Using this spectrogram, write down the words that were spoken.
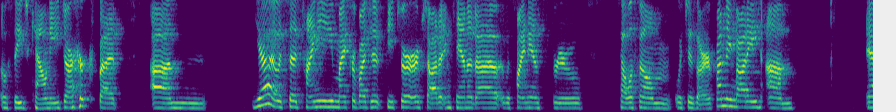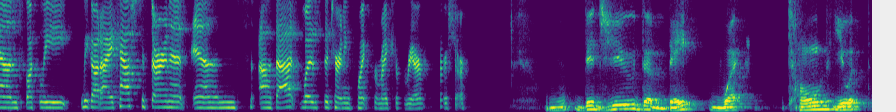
Osage County dark, but um, yeah, it's a tiny micro budget feature. Shot it in Canada. It was financed through Telefilm, which is our funding body. Um, and luckily, we got Aya Cash to star in it, and uh, that was the turning point for my career for sure. Did you debate what tone you would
